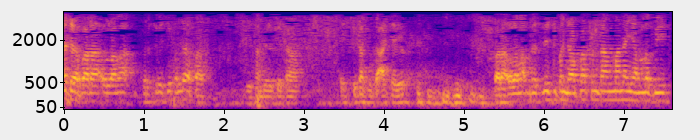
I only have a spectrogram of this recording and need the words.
Ada para ulama berselisih pendapat. Jadi sambil kita eh, kita buka aja yuk. para ulama berselisih pendapat tentang mana yang lebih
